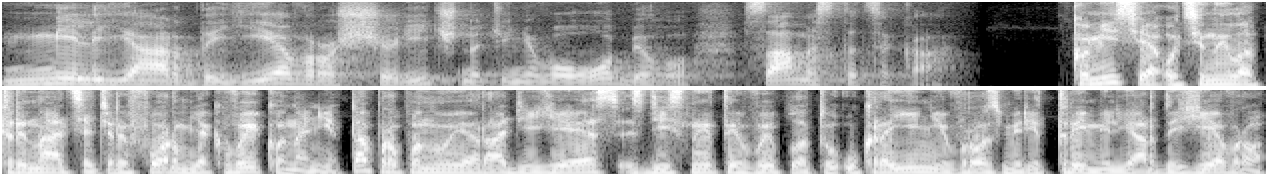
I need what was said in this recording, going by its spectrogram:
мільярди євро щорічно тіньового обігу саме з ТЦК. Комісія оцінила 13 реформ як виконані та пропонує Раді ЄС здійснити виплату Україні в розмірі 3 мільярди євро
